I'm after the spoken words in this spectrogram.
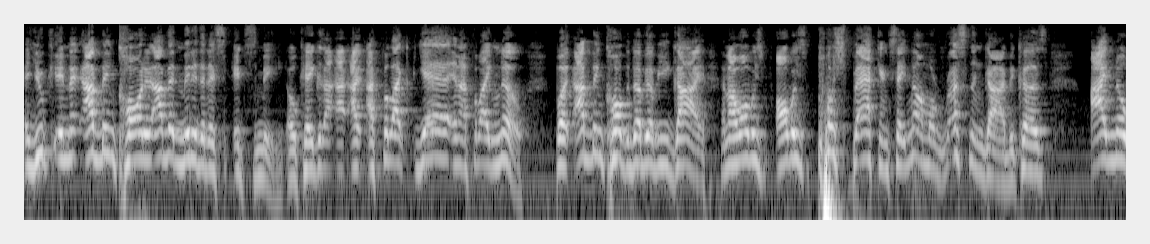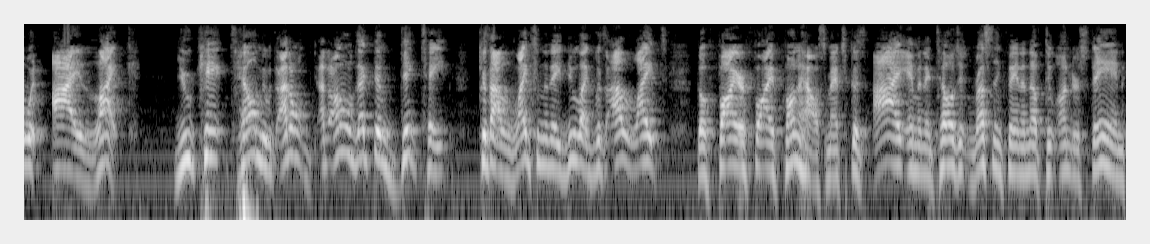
And you, and I've been called it. I've admitted that it's it's me, okay? Because I, I I feel like yeah, and I feel like no. But I've been called the WWE guy, and I've always always push back and say no, I'm a wrestling guy because I know what I like. You can't tell me. I don't. I don't let them dictate because I like something they do like because I liked the Firefly Funhouse match because I am an intelligent wrestling fan enough to understand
